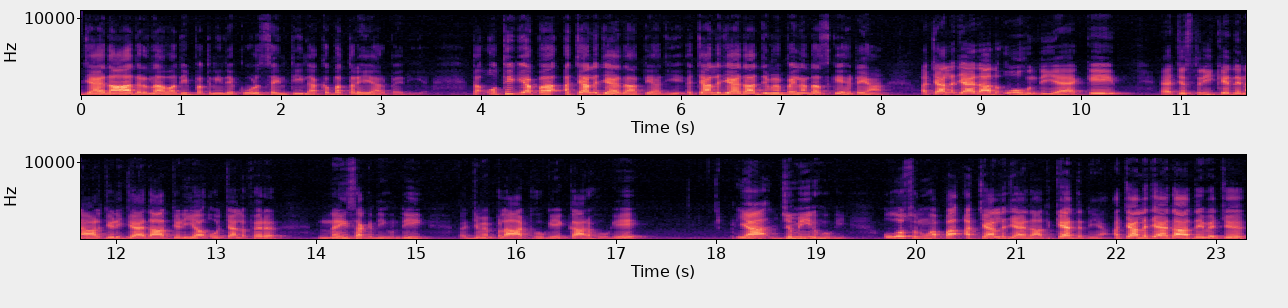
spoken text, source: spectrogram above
ਜਾਇਦਾਦ ਰੰਧਾਵਾ ਦੀ ਪਤਨੀ ਦੇ ਕੋਲ 37 ਲੱਖ 72 ਹਜ਼ਾਰ ਰੁਪਏ ਦੀ ਹੈ। ਤਾਂ ਉੱਥੇ ਜੇ ਆਪਾਂ ਅਚਲ ਜਾਇਦਾਦ ਤੇ ਆ ਜਾਈਏ। ਅਚਲ ਜਾਇਦਾਦ ਜਿਵੇਂ ਪਹਿਲਾਂ ਦੱਸ ਕੇ ਹਟਿਆ ਅਚਲ ਜਾਇਦਾਦ ਉਹ ਹੁੰਦੀ ਹੈ ਕਿ ਜਿਸ ਤਰੀਕੇ ਦੇ ਨਾਲ ਜਿਹੜੀ ਜਾਇਦਾਦ ਜਿਹੜੀ ਆ ਉਹ ਚੱਲ ਫਿਰ ਨਹੀਂ ਸਕਦੀ ਹੁੰਦੀ ਜਿਵੇਂ ਪਲਾਟ ਹੋ ਗਏ, ਘਰ ਹੋ ਗਏ ਜਾਂ ਜ਼ਮੀਨ ਹੋ ਗਈ, ਉਸ ਨੂੰ ਆਪਾਂ ਅਚਲ ਜਾਇਦਾਦ ਕਹਿ ਦਿੰਦੇ ਆ ਅਚਲ ਜਾਇਦਾਦ ਦੇ ਵਿੱਚ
